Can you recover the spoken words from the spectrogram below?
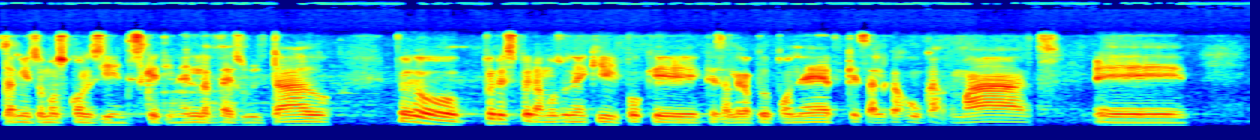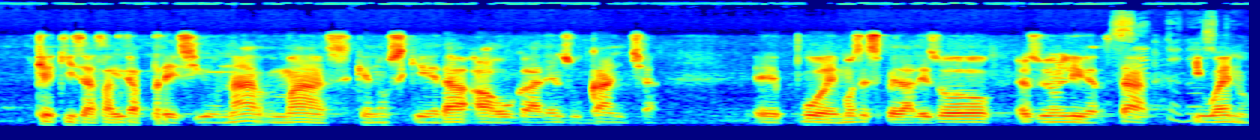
También somos conscientes que tienen el resultado, pero, pero esperamos un equipo que, que salga a proponer, que salga a jugar más. Eh, que quizás salga a presionar más, que nos quiera ahogar en su cancha. Eh, podemos esperar eso, eso en libertad. Y bueno,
